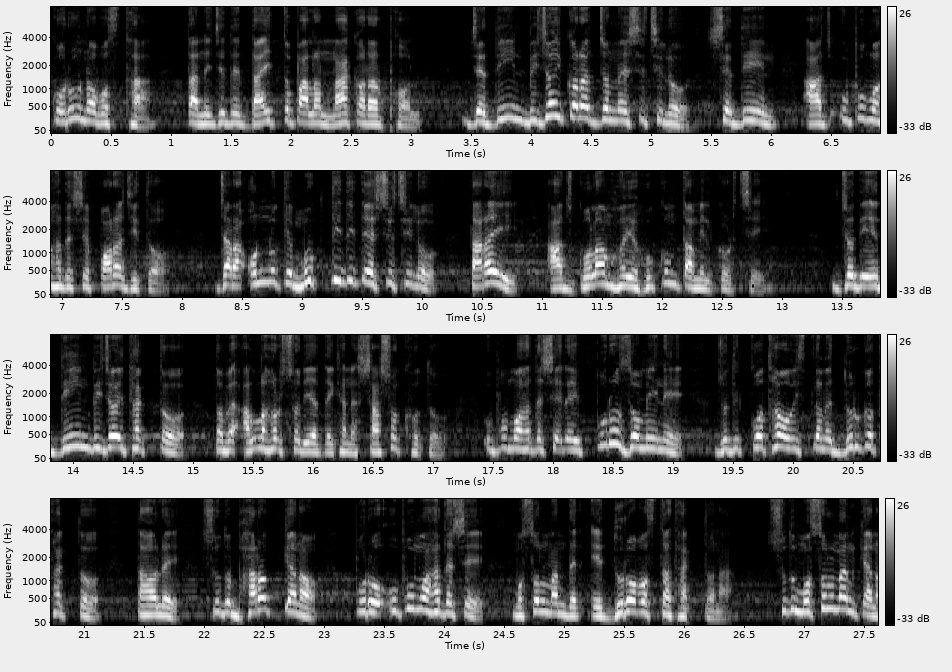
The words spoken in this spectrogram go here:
করুণ অবস্থা, তা নিজেদের দায়িত্ব পালন না করার ফল। যে দিন বিজয় করার জন্য এসেছিল, সে দিন আজ উপমহাদেশে পরাজিত। যারা অন্যকে মুক্তি দিতে এসেছিল, তারাই আজ গোলাম হয়ে হুকুম তামিল করছে। যদি এ দিন বিজয় থাকতো, তবে আল্লাহর শরিয়াতে এখানে শাসক হতো। উপমহাদেশের এই পুরো জমিনে যদি কোথাও ইসলামের দুর্গ থাকত, তাহলে শুধু ভারত কেন পুরো উপমহাদেশে মুসলমানদের এ দুরবস্থা থাকতো না? শুধু মুসলমান কেন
